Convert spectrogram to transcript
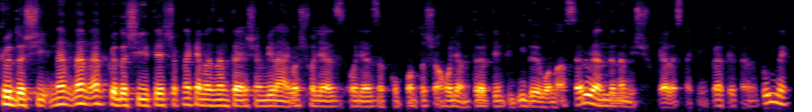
ködösi, nem, nem, nem ködösítés, csak nekem ez nem teljesen világos, hogy ez, hogy ez akkor pontosan hogyan történt így idővonalszerűen, de nem is kell ezt nekünk feltétlenül tudni.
